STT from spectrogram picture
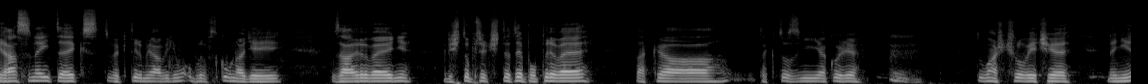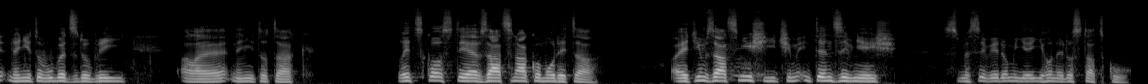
krásný text, ve kterém já vidím obrovskou naději. Zároveň, když to přečtete poprvé, tak, tak to zní jako, že tu máš člověče, není, není to vůbec dobrý, ale není to tak. Lidskost je vzácná komodita a je tím vzácnější, čím intenzivnější jsme si vědomi jejího nedostatku.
